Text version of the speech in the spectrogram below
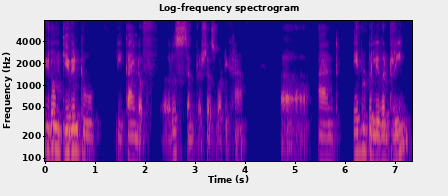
you don't give in to the kind of uh, risks and pressures what you have, and able to live a dream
